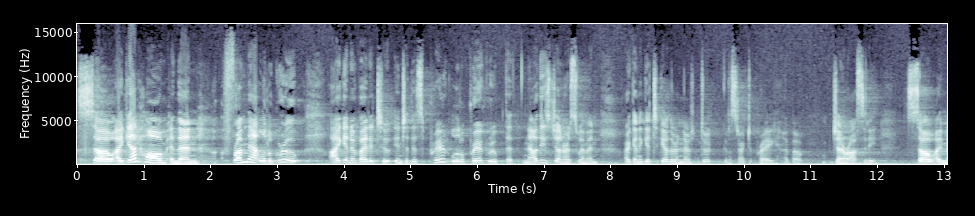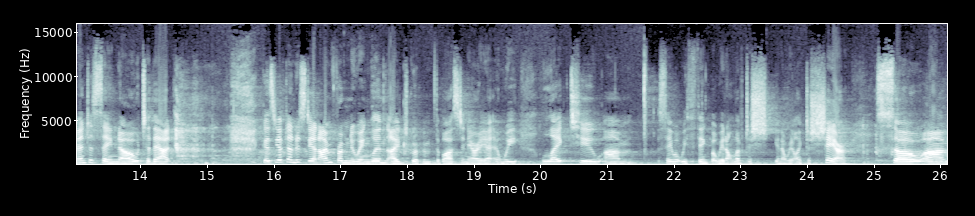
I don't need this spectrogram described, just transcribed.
So I get home, and then from that little group, I get invited to into this prayer, little prayer group that now these generous women are going to get together and they're, they're going to start to pray about generosity. So I meant to say no to that because you have to understand I'm from New England. I grew up in the Boston area, and we like to um, say what we think, but we don't love to, sh- you know, we don't like to share. So um,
